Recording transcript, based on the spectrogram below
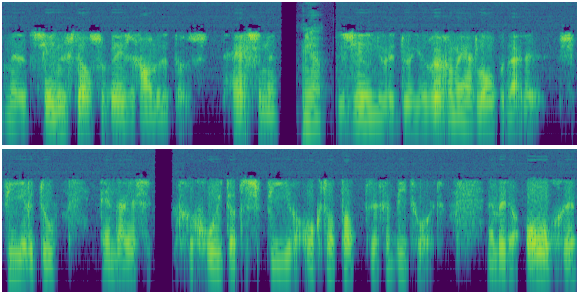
met het zenuwstelsel bezighouden. Dat is de hersenen. Ja. De zenuwen door je ruggenmerg lopen naar de spieren toe. En daar is gegroeid dat de spieren ook tot dat uh, gebied hoort. En bij de ogen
